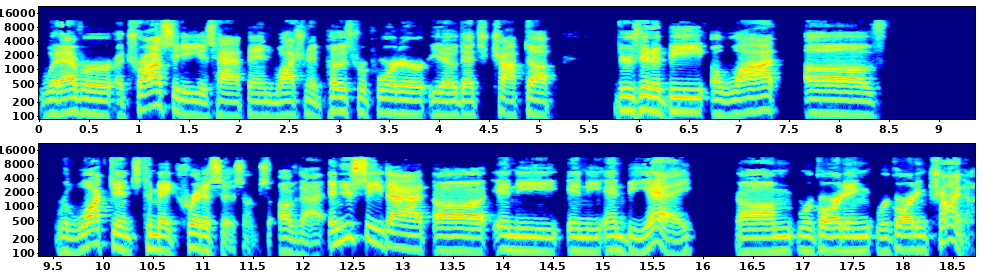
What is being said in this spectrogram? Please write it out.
whatever atrocity has happened. Washington Post reporter, you know, that's chopped up. There's going to be a lot of reluctance to make criticisms of that, and you see that uh, in the in the NBA um, regarding regarding China.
